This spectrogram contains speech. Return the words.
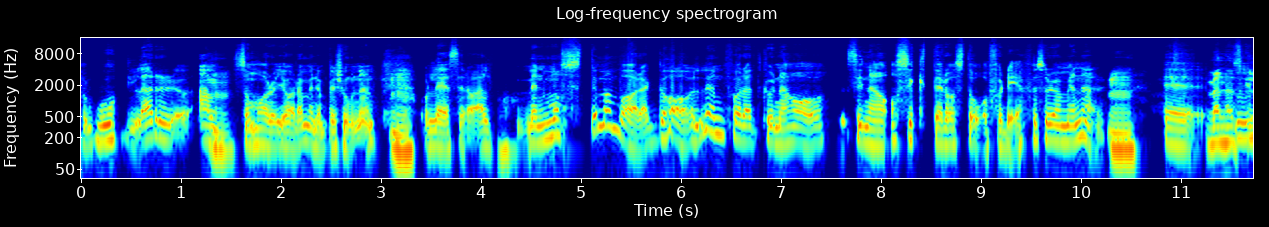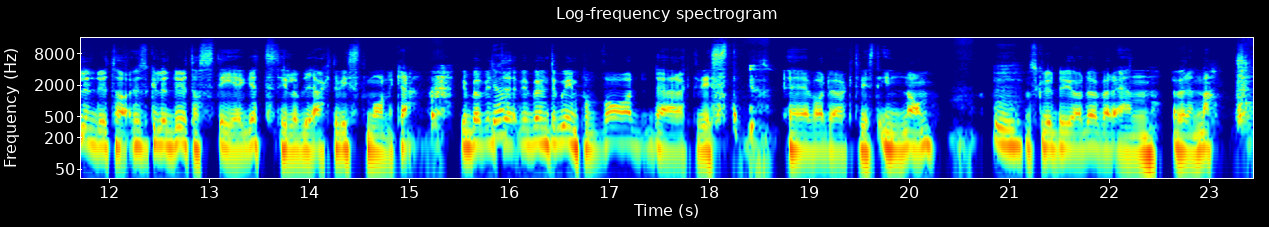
jag googlar allt Mm. som har att göra med den personen Mm. och läser allt. Men måste man vara galen för att kunna ha sina åsikter och stå för det? Förstår du vad jag menar? Mm. Eh, Men hur skulle, du ta, hur skulle du ta steget till att bli aktivist, Monica? Vi behöver inte, Ja. vi behöver inte gå in på vad du är aktivist, eh, vad du är aktivist inom. mm, Men skulle du göra det över en, över en natt?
